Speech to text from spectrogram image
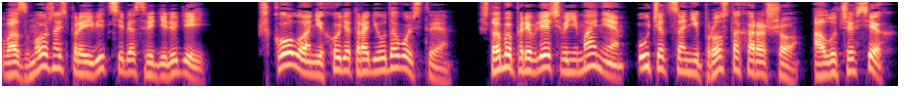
возможность проявить себя среди людей. В школу они ходят ради удовольствия. Чтобы привлечь внимание, учатся не просто хорошо, а лучше всех,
